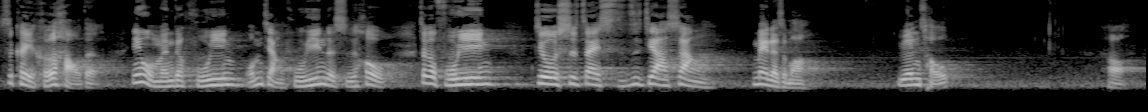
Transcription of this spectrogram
是可以和好的。因为我们的福音，我们讲福音的时候，这个福音就是在十字架上灭了什么冤仇，好，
